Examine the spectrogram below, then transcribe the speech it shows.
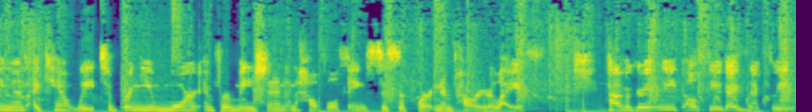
and I can't wait to bring you more information and helpful things to support and empower your life. Have a great week. I'll see you guys next week.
